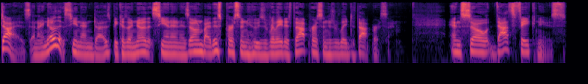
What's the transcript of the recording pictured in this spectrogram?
does. And I know that CNN does because I know that CNN is owned by this person who's related to that person who's related to that person. And so that's fake news.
